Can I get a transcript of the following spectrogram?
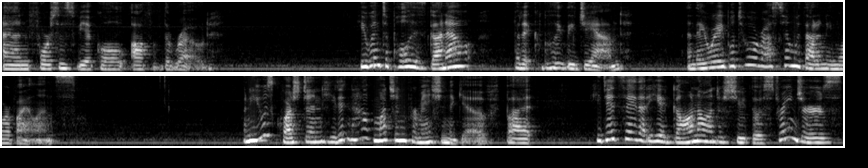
and force his vehicle off of the road. He went to pull his gun out, but it completely jammed, and they were able to arrest him without any more violence. When he was questioned, he didn't have much information to give, but he did say that he had gone on to shoot those strangers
